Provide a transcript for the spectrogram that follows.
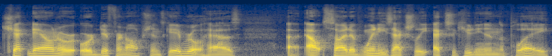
check down or, or different options Gabriel has uh, outside of when he's actually executing in the play.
